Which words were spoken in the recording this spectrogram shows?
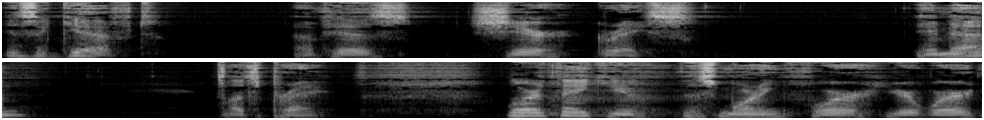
is a gift of His sheer grace. Amen? Let's pray. Lord, thank you this morning for your word.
